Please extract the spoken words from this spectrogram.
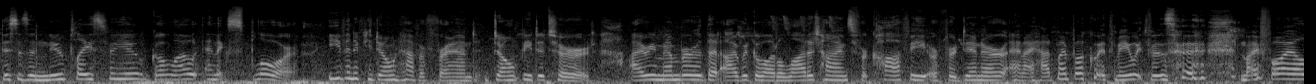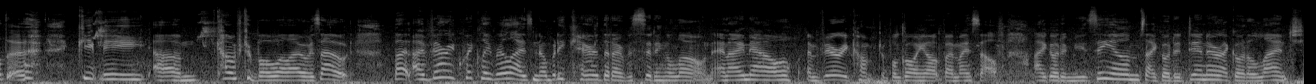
This is a new place for you. Go out and explore. Even if you don't have a friend, don't be deterred. I remember that I would go out a lot of times for coffee or for dinner, and I had my book with me, which was my foil to keep me um, comfortable while I was out. But I very quickly realized nobody cared that I was sitting alone, and I now am very comfortable going out by myself. I go to museums, I go to dinner, I go to lunch,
